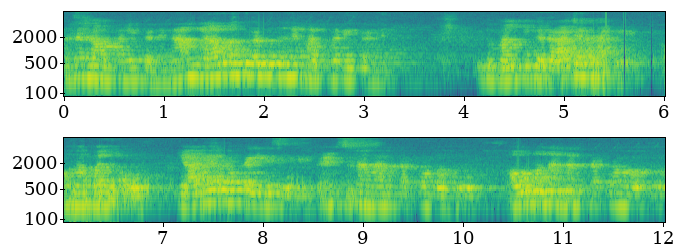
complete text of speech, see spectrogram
ಅದನ್ನ ಅವನು ಮರೀತಾನೆ ನಾನು ಯಾವಾಗ ಹೇಳುವುದನ್ನೇ ಮತ್ ಮರೀತಾನೆ ಇದು ಮಲ್ಕಿದ ರಾಜನ ಹಾಗೆ. ಅವನ ಬದುಕು ಯಾರ್ಯಾರೋ ಕೈಗೆ ಸೇರಿ. ಫ್ರೆಂಡ್ಸ್ ನನ್ನನ್ನು ಕರ್ಕೊಂಡು ಹೋದ್ರು. ಅವರು ನನ್ನನ್ನು ಕರ್ಕೊಂಡು ಹೋದ್ರು.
